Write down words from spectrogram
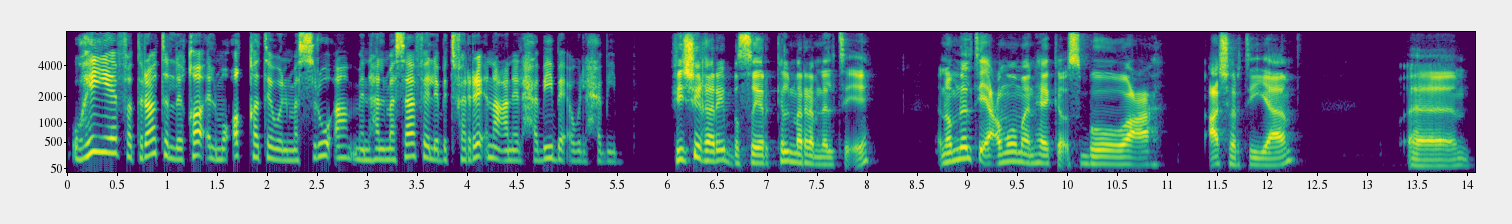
وهي فترات اللقاء المؤقتة والمسروقة من هالمسافة اللي بتفرقنا عن الحبيبة أو الحبيب. في شيء غريب بصير كل مرة بنلتقي إنه بنلتقي عموما هيك أسبوع عشرة أيام. أم،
